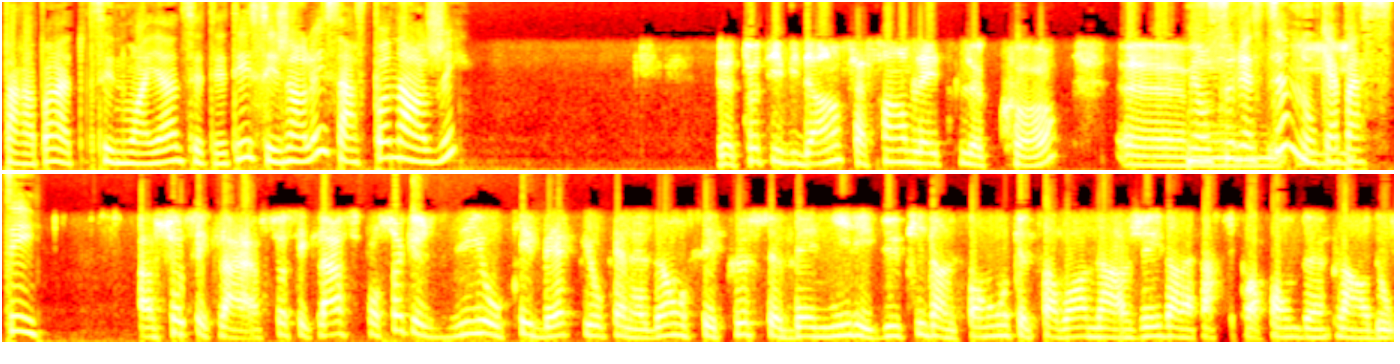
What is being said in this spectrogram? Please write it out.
par rapport à toutes ces noyades cet été, ces gens-là, ils savent pas nager? De toute évidence, ça semble être le cas. Euh, Mais on surestime nos capacités. Ah, ça, c'est clair. Ça, c'est clair. C'est pour ça que je dis au Québec et au Canada, on sait plus se baigner les deux pieds dans le fond que de savoir nager dans la partie profonde d'un plan d'eau.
